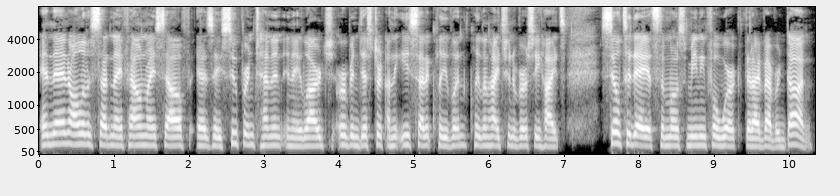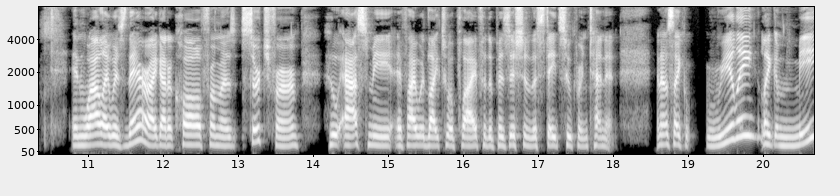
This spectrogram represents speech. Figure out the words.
And then all of a sudden, I found myself as a superintendent in a large urban district on the east side of Cleveland, Cleveland Heights, University Heights. Still today, it's the most meaningful work that I've ever done. And while I was there, I got a call from a search firm who asked me if I would like to apply for the position of the state superintendent. And I was like, really? Like me?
